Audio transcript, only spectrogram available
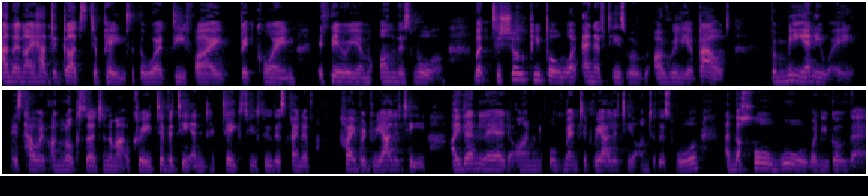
And then I had the guts to paint the word DeFi, Bitcoin, Ethereum on this wall. But to show people what NFTs were, are really about, for me anyway, is how it unlocks certain amount of creativity and takes you through this kind of hybrid reality. I then layered on augmented reality onto this wall. And the whole wall, when you go there,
